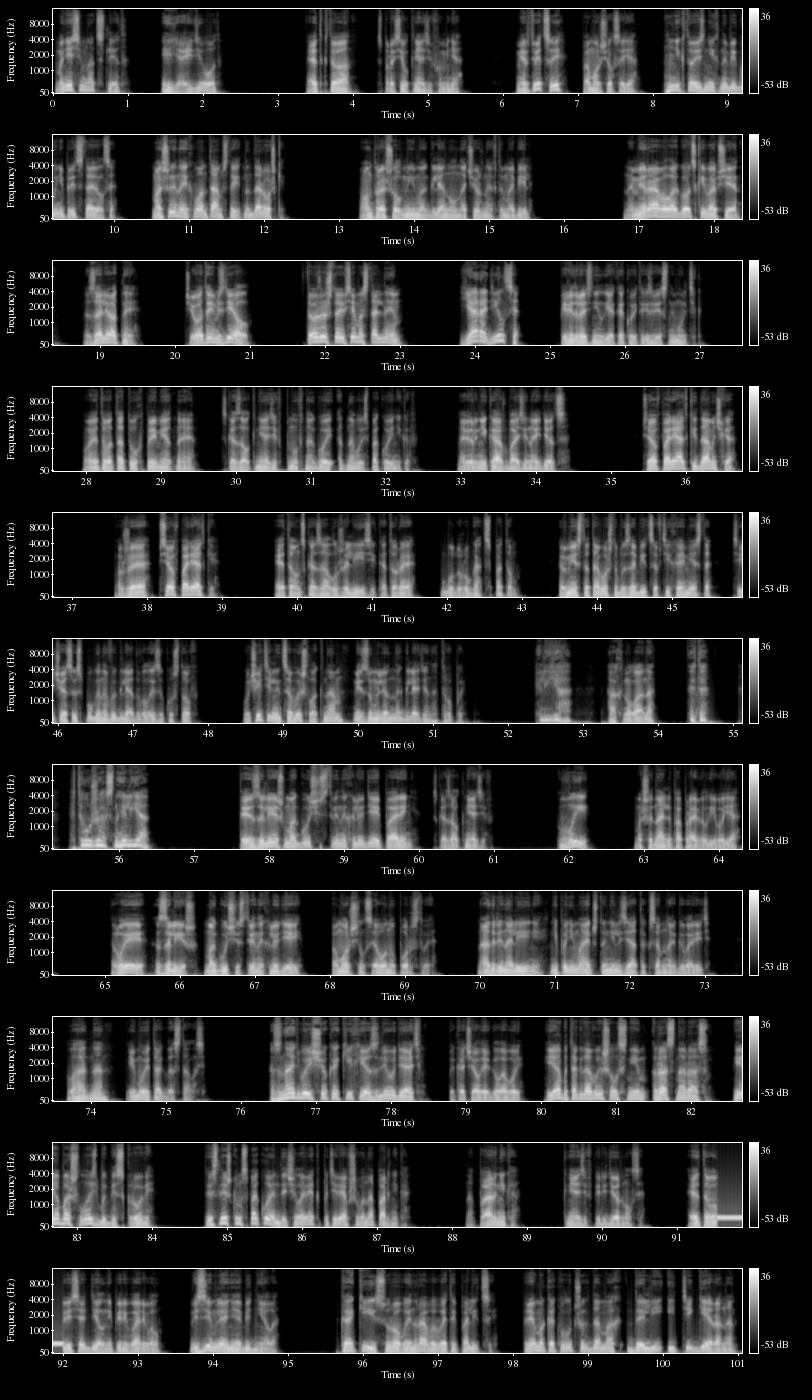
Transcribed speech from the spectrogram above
Мне 17 лет, и я идиот. «Это кто?» — спросил Князев у меня. «Мертвецы», — поморщился я. «Никто из них на бегу не представился. Машина их вон там стоит, на дорожке». Он прошел мимо, глянул на черный автомобиль. «Номера Вологодский вообще. Залетные. Чего ты им сделал? То же, что и всем остальным». «Я родился?» — передразнил я какой-то известный мультик. «У этого татух приметная», — сказал Князев, пнув ногой одного из покойников. «Наверняка в базе найдется». «Все в порядке, дамочка?» «Уже все в порядке». Это он сказал уже Лизе, которая... Буду ругаться потом. Вместо того, чтобы забиться в тихое место, сейчас испуганно выглядывала из-за кустов. Учительница вышла к нам, изумленно глядя на трупы. «Илья!» — ахнула она. «Это... это ужасно, Илья!» «Ты злишь могущественных людей, парень», — сказал Князев. «Вы», — машинально поправил его я. «Вы злишь могущественных людей», — поморщился он, упорствуя. «На адреналине, не понимает, что нельзя так со мной говорить. Ладно, ему и так досталось». «Знать бы еще, каких я злю, дядь», — покачал я головой. «Я бы тогда вышел с ним раз на раз, и обошлось бы без крови. Ты слишком спокоен для человека, потерявшего напарника». «Напарника?» Князев передернулся. «Этого весь отдел не переваривал. земля не обеднела. Какие суровые нравы в этой полиции. Прямо как в лучших домах Дели и Тегерана.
